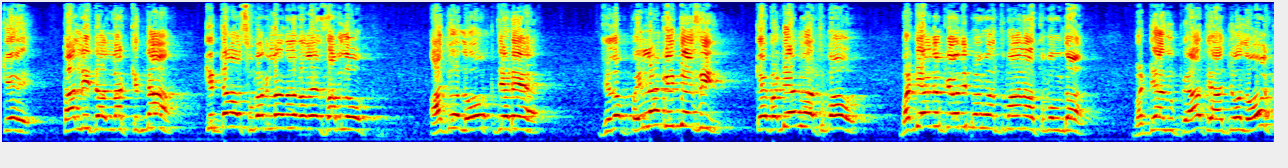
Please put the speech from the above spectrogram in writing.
ਕਿ ਕਾਲੀ ਦਲ ਨਾਲ ਕਿੰਨਾ, ਕਿੱਦਾਂ ਉਸ ਸਮਗਲਰਾਂ ਨਾਲ ਰਲੇ ਸਭ ਲੋਕ। ਅੱਜ ਉਹ ਲੋਕ ਜਿਹੜੇ ਆ, ਜਦੋਂ ਪਹਿਲਾਂ ਕਹਿੰਦੇ ਸੀ ਕਿ ਵੱਡਿਆਂ ਨੂੰ ਹੱਥ ਪਾਓ। ਵੱਡਿਆਂ ਨੂੰ ਕਿਉਂ ਨਹੀਂ ਭਗਵੰਤ ਮਾਨ ਹੱਥ ਪਾਉਂਦਾ? ਵੱਡਿਆਂ ਨੂੰ ਪਿਆ ਤੇ ਅੱਜ ਉਹ ਲੋਕ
